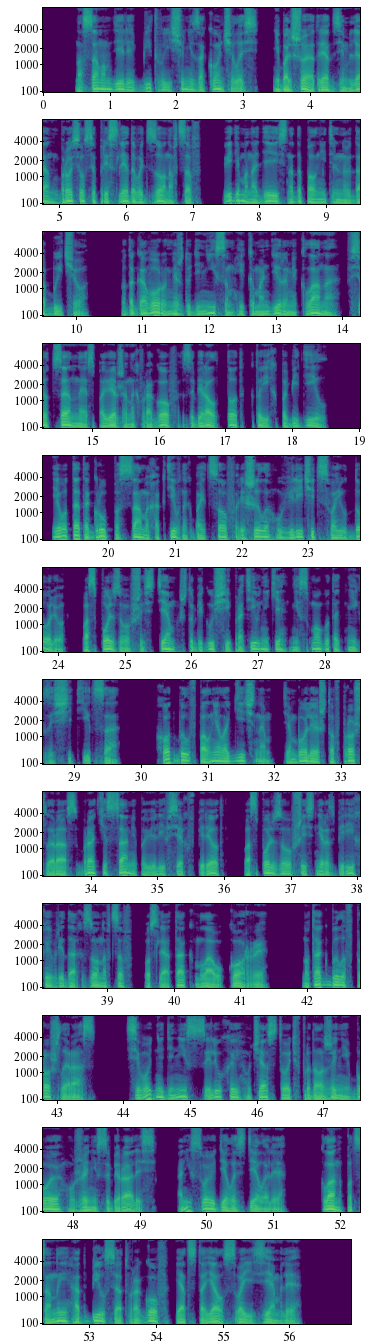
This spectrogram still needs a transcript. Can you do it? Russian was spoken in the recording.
На самом деле битва еще не закончилась. Небольшой отряд землян бросился преследовать зоновцев, видимо, надеясь на дополнительную добычу. По договору между Денисом и командирами клана все ценное с поверженных врагов забирал тот, кто их победил. И вот эта группа самых активных бойцов решила увеличить свою долю, воспользовавшись тем, что бегущие противники не смогут от них защититься. Ход был вполне логичным, тем более, что в прошлый раз братья сами повели всех вперед, воспользовавшись неразберихой в рядах зоновцев после атак Млау Корры. Но так было в прошлый раз. Сегодня Денис с Илюхой участвовать в продолжении боя уже не собирались. Они свое дело сделали. Клан «Пацаны» отбился от врагов и отстоял свои земли.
